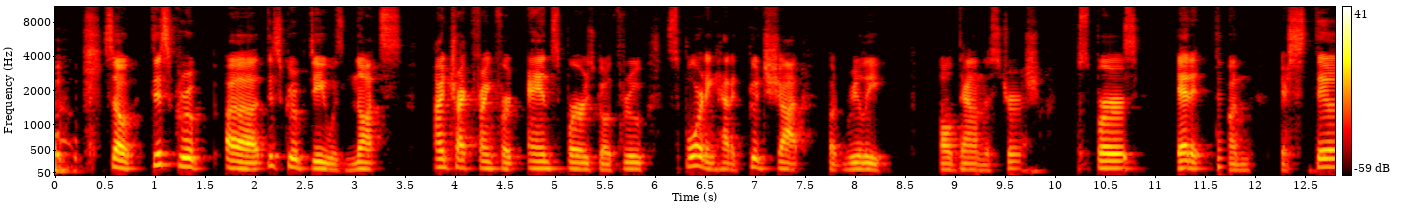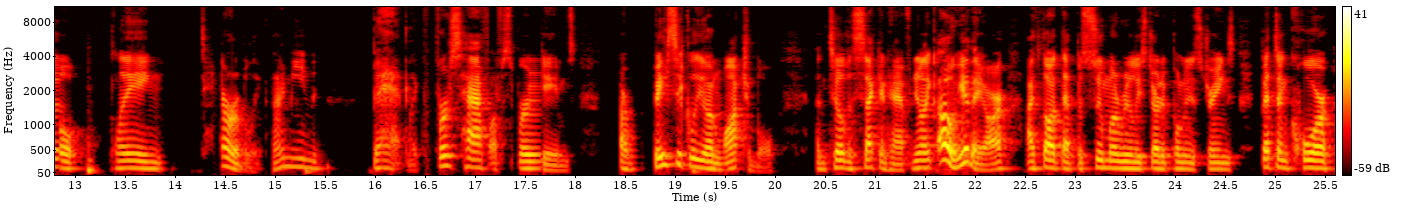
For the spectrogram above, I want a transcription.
so this group uh this group D was nuts. Eintracht Frankfurt and Spurs go through. Sporting had a good shot, but really all down the stretch. Spurs get it done. They're still playing terribly. I mean bad. Like first half of Spurs games are basically unwatchable until the second half. And you're like, oh, here they are. I thought that Bissouma really started pulling the strings. Bentancur,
